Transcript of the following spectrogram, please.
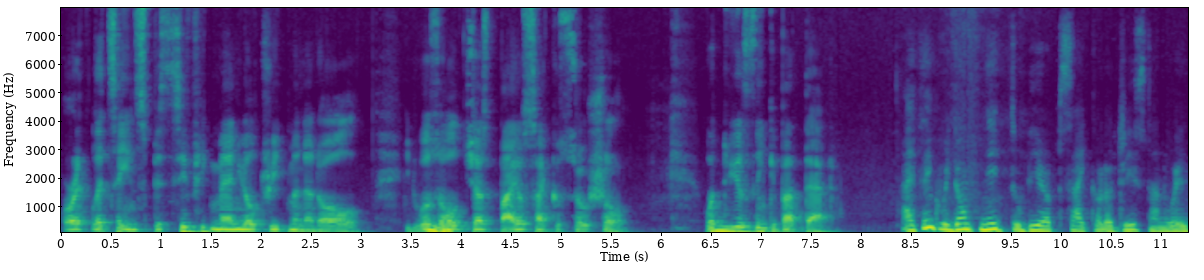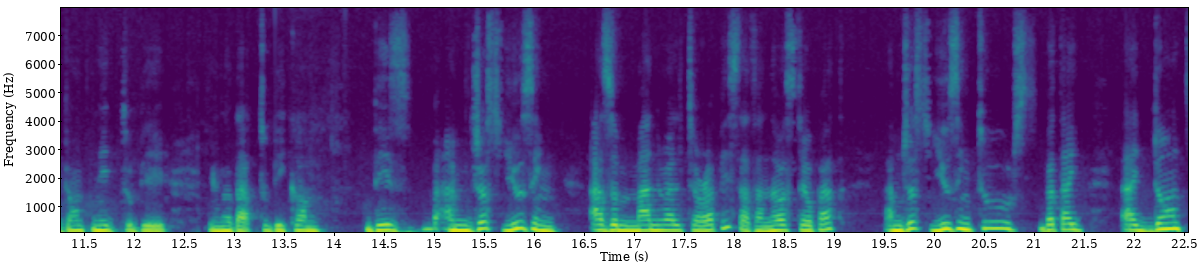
or let's say in specific manual treatment at all. It was Mhm. all just biopsychosocial. What do you think about that? I think we don't need to be a psychologist and we don't need to be, you know, that to become this. I'm just using as a manual therapist, as an osteopath, I'm just using tools, but I, I don't,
